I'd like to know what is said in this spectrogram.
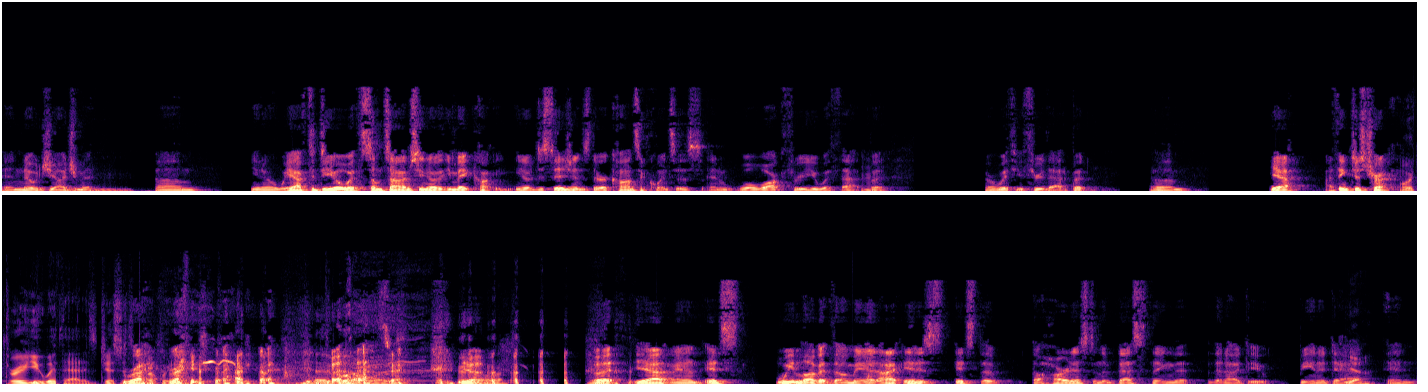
and no judgment. Um, you know, we have to deal with sometimes. You know, you make you know decisions. There are consequences, and we'll walk through you with that, but or with you through that. But um, yeah, I think just try. Or through you with that is just as Right, appropriate. right, right, Always. right. yeah, but yeah, man, it's we love it though, man. I it is it's the the hardest and the best thing that that I do being a dad Yeah. and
